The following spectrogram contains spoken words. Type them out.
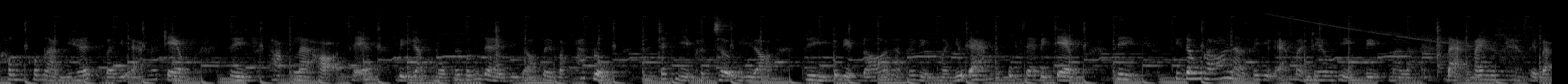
không không làm gì hết và dự án nó treo. Thì hoặc là họ sẽ bị gặp một cái vấn đề gì đó về mặt pháp luật trách nhiệm hình sự gì đó thì cái việc đó là cái việc mà dự án cũng sẽ bị treo. Thì khi đâu đó là cái dự án mà treo thì việc mà là bạn vay ngân hàng thì bạn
